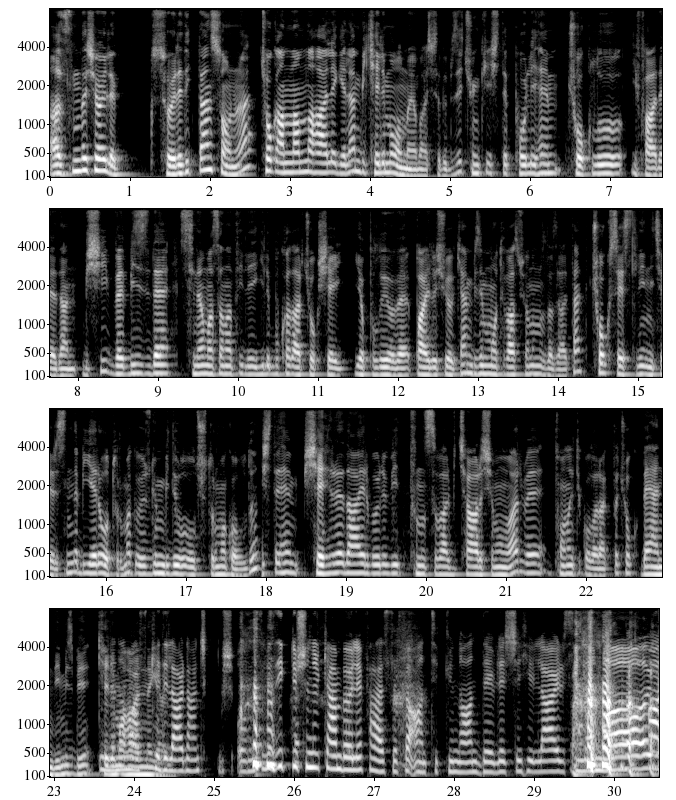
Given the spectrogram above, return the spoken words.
aslında şöyle söyledikten sonra çok anlamlı hale gelen bir kelime olmaya başladı bize. Çünkü işte poli hem çokluğu ifade eden bir şey ve biz de sinema sanatı ile ilgili bu kadar çok şey yapılıyor ve paylaşıyorken bizim motivasyonumuz da zaten çok sesliliğin içerisinde bir yere oturmak, özgün bir dil oluşturmak oldu. İşte hem şehre dair böyle bir tınısı var, bir çağrışımı var ve fonetik olarak da çok beğendiğimiz bir kelime İnanılmaz haline geldi. kedilerden çıkmış olması. Biz ilk düşünürken böyle felsefe, antik Yunan, devlet şehirler, sinema, Halbuki-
